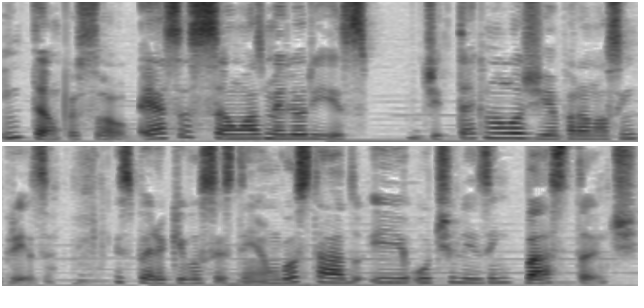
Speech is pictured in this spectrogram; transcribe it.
Então, pessoal, essas são as melhorias de tecnologia para a nossa empresa. Espero que vocês tenham gostado e utilizem bastante.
